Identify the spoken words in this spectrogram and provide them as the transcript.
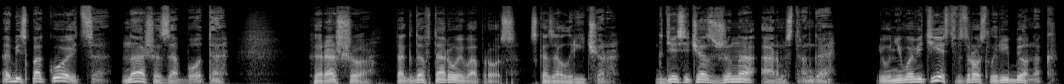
Обеспокоиться — наша забота». «Хорошо, тогда второй вопрос», — сказал Ричард. «Где сейчас жена Армстронга? И у него ведь есть взрослый ребенок.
